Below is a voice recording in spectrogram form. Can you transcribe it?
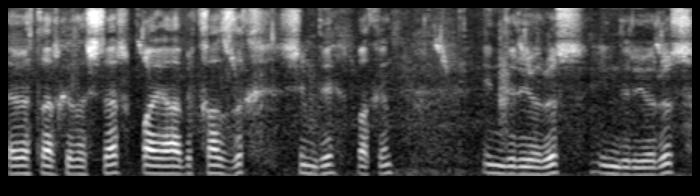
Evet arkadaşlar bayağı bir kazdık. Şimdi bakın indiriyoruz, indiriyoruz.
